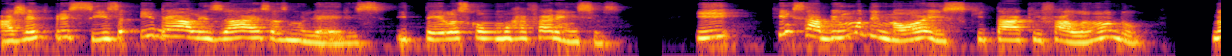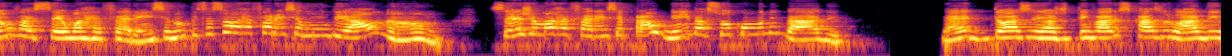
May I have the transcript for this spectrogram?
A gente precisa idealizar essas mulheres e tê-las como referências. E quem sabe uma de nós que está aqui falando não vai ser uma referência, não precisa ser uma referência mundial, não. Seja uma referência para alguém da sua comunidade. Né? Então, assim, a gente tem vários casos lá de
